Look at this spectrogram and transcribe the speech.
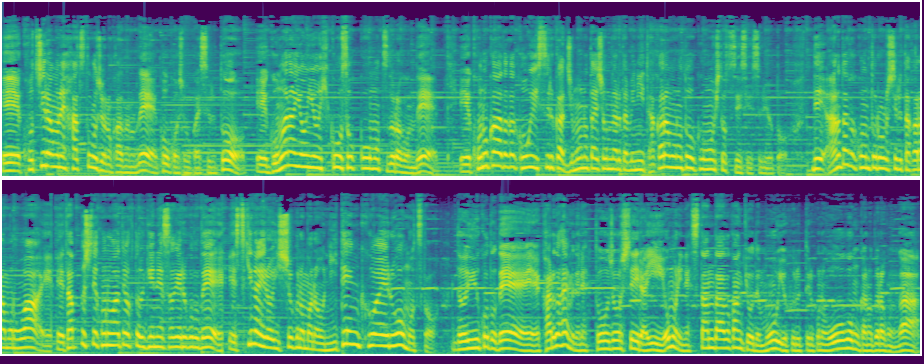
えー、こちらもね、初登場のカードなので、効果を紹介すると、えー、5マナ44飛行速攻を持つドラゴンで、えー、このカードが攻撃するか呪文の対象になるたびに宝物トークンを1つ生成するよと。で、あなたがコントロールしている宝物は、えー、タップしてこのアーティファクトをゲネ下げることで、えー、好きな色1色のマナを2点加えるを持つと。ということで、カルドハイムでね、登場して以来、主にね、スタンダード環境で猛威を振るってるこの黄金化のドラゴンが、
